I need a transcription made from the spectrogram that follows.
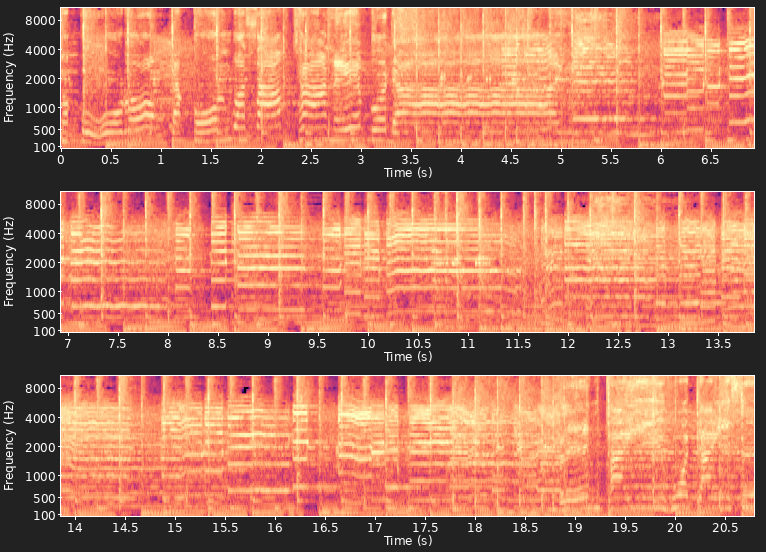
มากูร้องตะโกนว่าสามชาเนบได้เพลงไทยหัวใจสืบ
